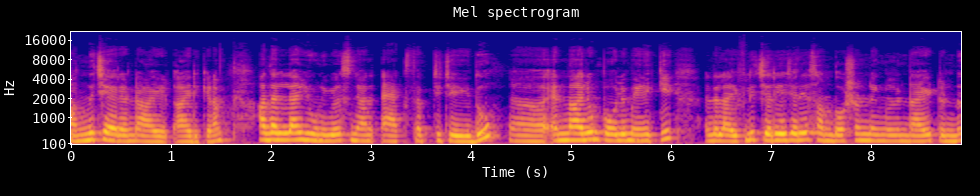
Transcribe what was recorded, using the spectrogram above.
വന്നു ചേരേണ്ട ആയിരിക്കണം. അതെല്ലാം യൂണിവേഴ്സ് ഞാൻ ആക്സെപ്റ്റ് ചെയ്തു. എന്നാലും പോലും എനിക്ക് എന്റെ ലൈഫിൽ ചെറിയ ചെറിയ സന്തോഷം നിങ്ങൾ ഉണ്ടായിട്ടുണ്ട്.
